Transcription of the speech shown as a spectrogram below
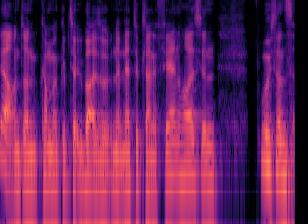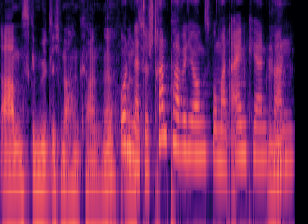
Ja, und dann kann man, gibt's ja überall so eine nette kleine Ferienhäuschen, wo ich sonst abends gemütlich machen kann. Ne? Und, und nette Strandpavillons, wo man einkehren mhm. kann.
